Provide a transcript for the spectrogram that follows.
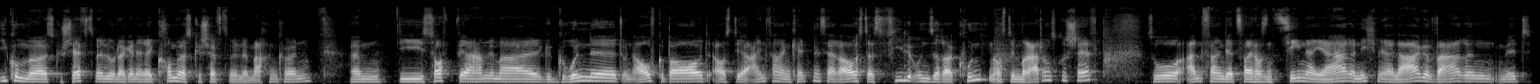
E-Commerce-Geschäftsmodelle oder generell Commerce-Geschäftsmodelle machen können. Ähm, die Software haben wir mal gegründet und aufgebaut aus der einfachen Kenntnis heraus, dass viele unserer Kunden aus dem Beratungsgeschäft so Anfang der 2010er Jahre nicht mehr in der Lage waren, mit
